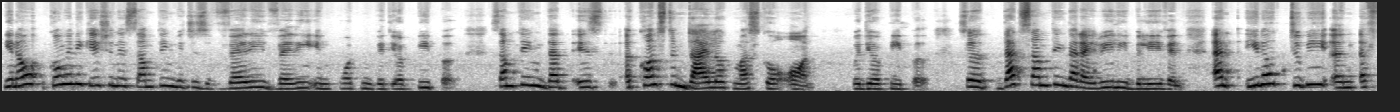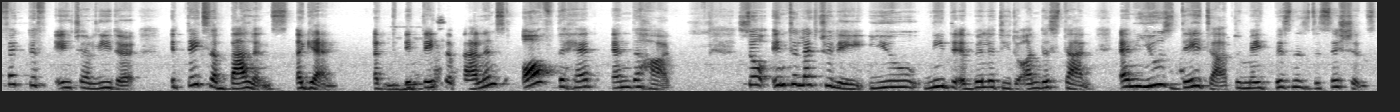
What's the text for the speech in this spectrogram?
You know communication is something which is very very important with your people. Something that is a constant dialogue must go on with your people. So that's something that i really believe in. And you know to be an effective hr leader it takes a balance again. Mm-hmm. it takes a balance of the head and the heart so, intellectually, you need the ability to understand and use data to make business decisions.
